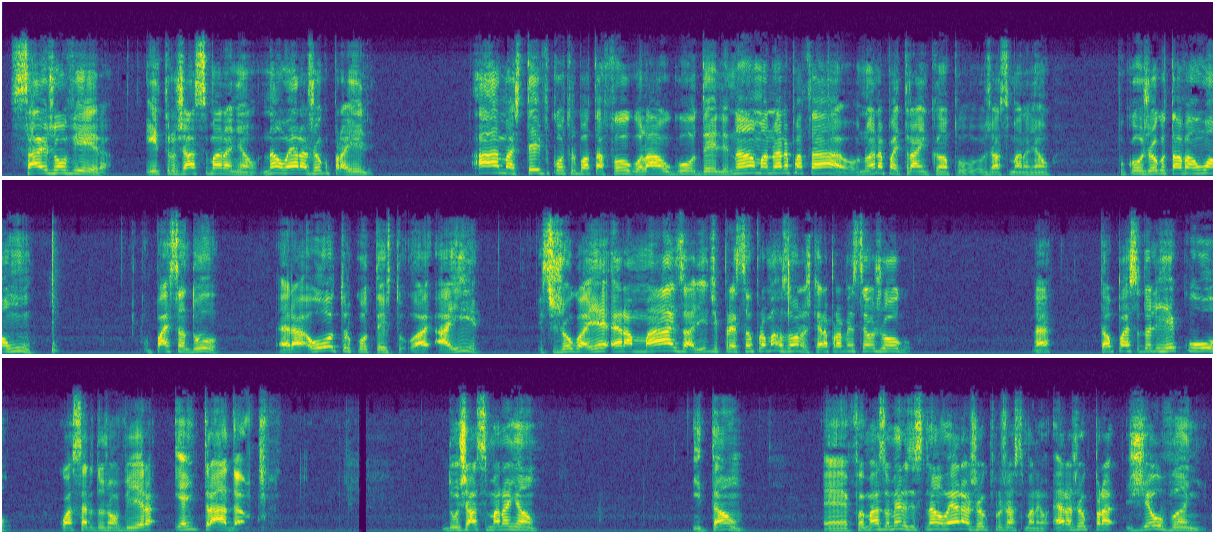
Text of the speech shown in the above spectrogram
sai o João Vieira, entra o Jace Maranhão. Não era jogo para ele. Ah, mas teve contra o Botafogo lá o gol dele. Não, mas não era pra estar, tá, não era para entrar em campo o Jace Maranhão. Porque o jogo tava um a um. O Paysandu era outro contexto. Aí, esse jogo aí era mais ali de pressão pro Amazonas, que era para vencer o jogo. Né? Então o Paysandu ele recuou com a série do João Vieira e a entrada do Jace Maranhão. Então, É, foi mais ou menos isso. Não era jogo pro Jasper Maranhão, era jogo para Giovanni.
